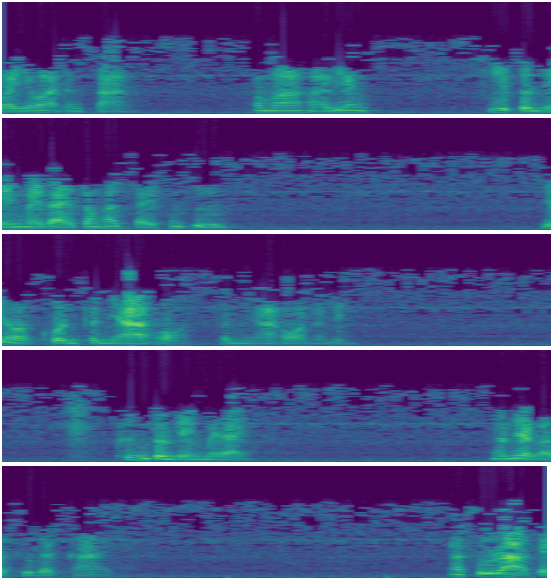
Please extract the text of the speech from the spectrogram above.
วัยวะต่างๆทำมาหาเลี้ยงชีพตนเองไม่ได้ต้องอาศัยคนอื่นเรียกว่าคนปัญญาอ่อนปัญญาอ่อนนั่นเองพึ่งตนเองไม่ได้นั่นเรียกอสุรกาย อสุระแปล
